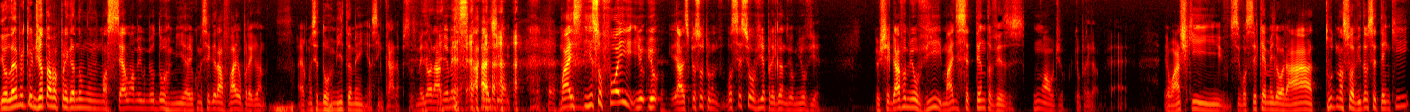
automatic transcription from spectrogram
E eu lembro que um dia eu tava pregando uma célula, um amigo meu dormia. Aí eu comecei a gravar eu pregando. Aí eu comecei a dormir também. E assim, cara, preciso melhorar a minha mensagem. Mas isso foi. eu- eu- as pessoas perguntam: você se ouvia pregando? Eu me ouvia. Eu chegava a me ouvir mais de 70 vezes. Um áudio que eu pregava. Eu acho que se você quer melhorar tudo na sua vida, você tem que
